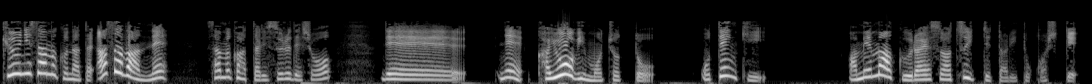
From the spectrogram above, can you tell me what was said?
急に寒くなったり、朝晩ね、寒かったりするでしょ？で、ね、火曜日もちょっと、お天気、雨マーク浦安暑いてたりとかして、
